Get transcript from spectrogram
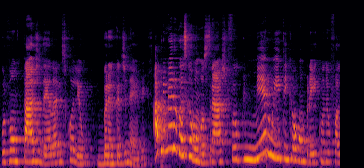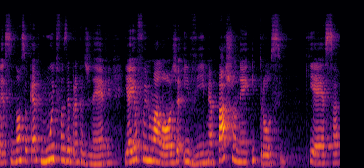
por vontade dela, ela escolheu Branca de Neve. A primeira coisa que eu vou mostrar, acho que foi o primeiro item que eu comprei quando eu falei assim, nossa, eu quero muito fazer Branca de Neve. E aí eu fui numa loja e vi, me apaixonei e trouxe, que é essa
